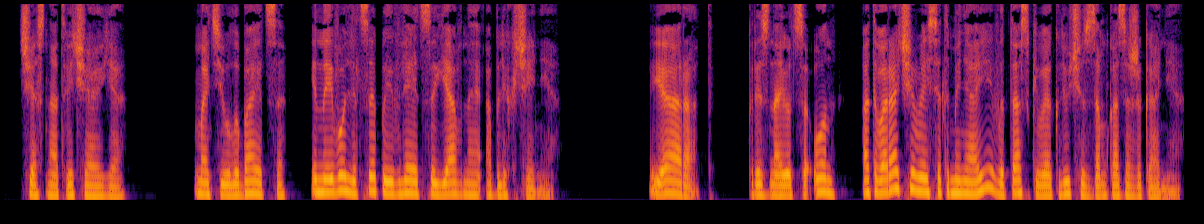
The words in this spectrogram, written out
— честно отвечаю я. Мэтью улыбается, и на его лице появляется явное облегчение. «Я рад», — признается он, отворачиваясь от меня и вытаскивая ключ из замка зажигания.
